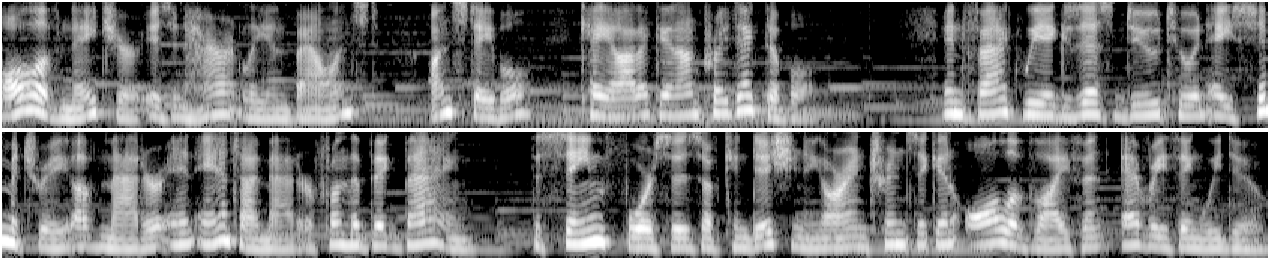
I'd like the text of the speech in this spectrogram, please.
All of nature is inherently imbalanced, unstable, chaotic, and unpredictable. In fact, we exist due to an asymmetry of matter and antimatter from the Big Bang. The same forces of conditioning are intrinsic in all of life and everything we do.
